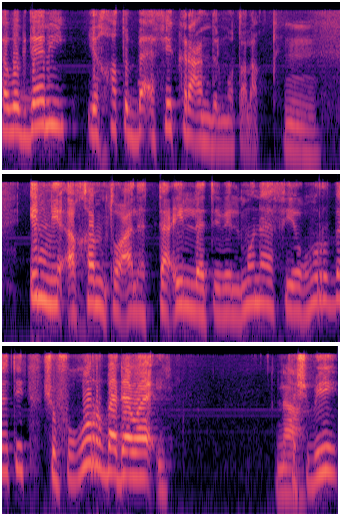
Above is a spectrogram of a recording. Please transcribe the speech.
كوجداني يخاطب بقى فكرة عند المتلقي. مم. إني أقمت على التعلة بالمنى في غربه شوف غربة دوائي. نعم. تشبيه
